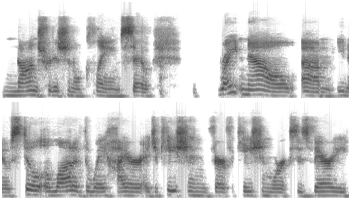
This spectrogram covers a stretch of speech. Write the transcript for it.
non-traditional claims. So right now um, you know still a lot of the way higher education verification works is very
